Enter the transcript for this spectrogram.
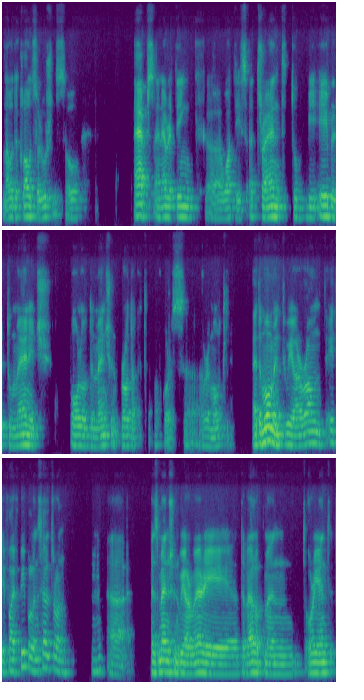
now the cloud solutions. So apps and everything, uh, what is a trend to be able to manage all of the mentioned product, of course, remotely. At the moment, we are around 85 people in Seltron. Mm-hmm. Uh, as mentioned, we are a very uh, development-oriented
